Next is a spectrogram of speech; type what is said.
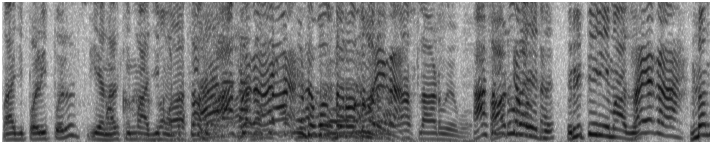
माझी पाळी परत येणार की माझी मोटर चालू. असलं कसं आठ मिनिटं बोलता राव तुम्ही? असला आडवं आहे बुवा. असं आडू कसं काय बोलता? याचं? रीतीने माझं. आहे का? मग?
